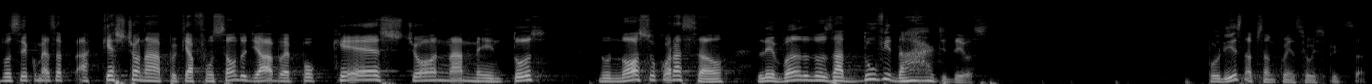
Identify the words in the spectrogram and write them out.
você começa a questionar, porque a função do diabo é pôr questionamentos no nosso coração, levando-nos a duvidar de Deus. Por isso nós precisamos conhecer o Espírito Santo,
